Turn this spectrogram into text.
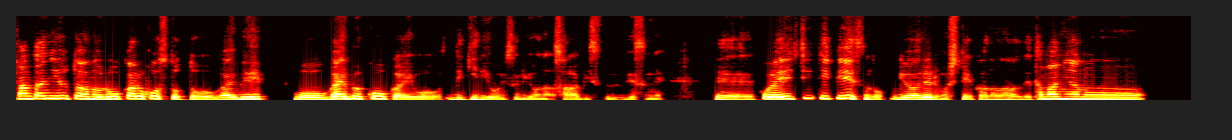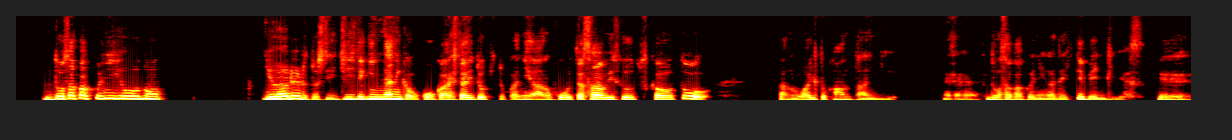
簡単に言うと、あの、ローカルホストと外部を外部公開をできるようにするようなサービスですね。で、これ HTTPS の URL も指定可能なので、たまにあの、動作確認用の URL として一時的に何かを公開したいときとかに、あのこういったサービスを使うと、あの割と簡単に、え、動作確認ができて便利です。えー、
